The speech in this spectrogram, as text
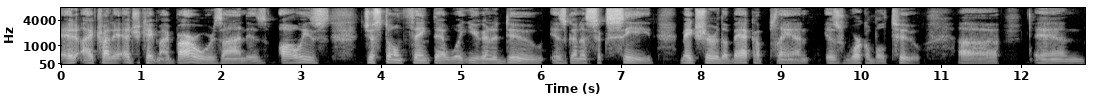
ed I try to educate my borrowers on is always just don't think that what you're gonna do is gonna succeed. Make sure the backup plan is workable too. Uh, and,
